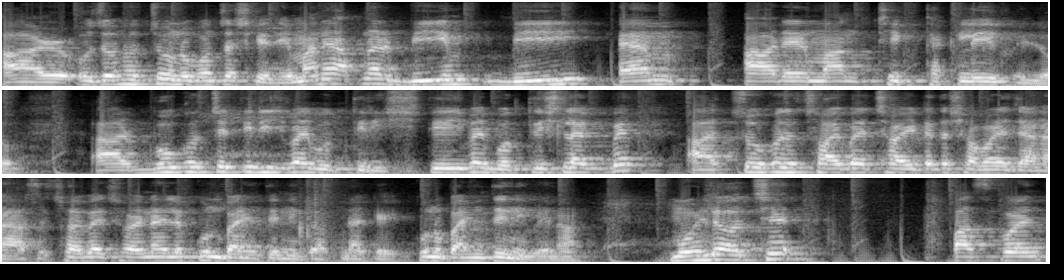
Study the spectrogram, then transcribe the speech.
আর ওজন হচ্ছে উনপঞ্চাশ কেজি। মানে আপনার বি বি এম আর এর মান ঠিক থাকলেই হইল। আর বুক হচ্ছে তিরিশ বাই বত্রিশ। তিরিশ বাই বত্রিশ লাগবে, আর চোখ হচ্ছে ছয় বাই ছয়, এটাতে সবাই জানা আছে। ছয় বাই ছয় না হলে কোন বাহিনীতে নিবে আপনাকে? কোনো বাহিনীতে নিবে না। মহিলা হচ্ছে পাঁচ পয়েন্ট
